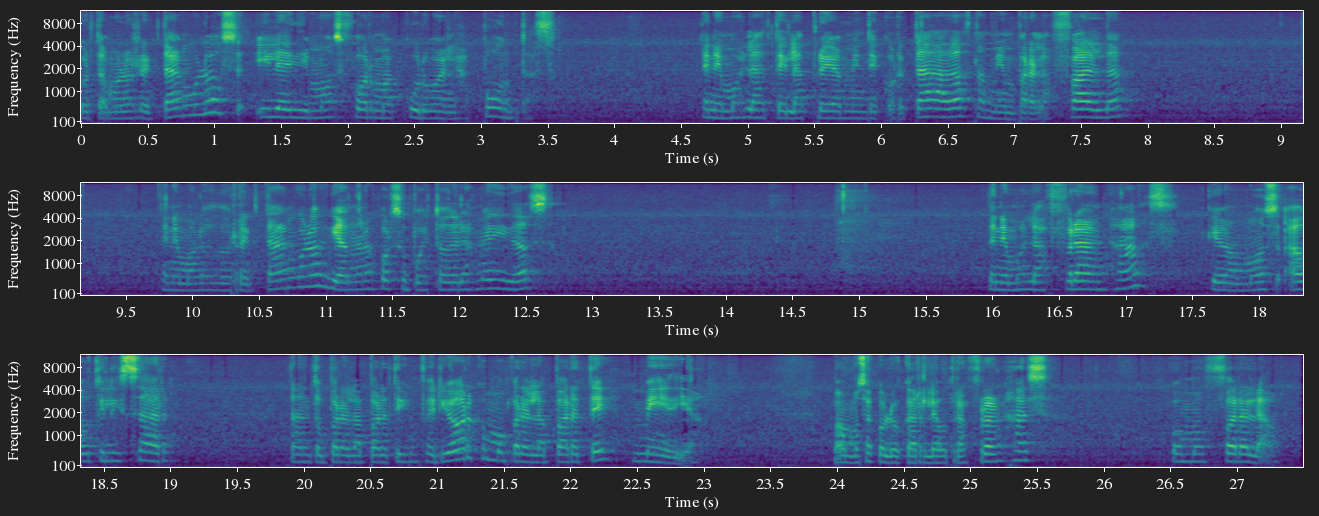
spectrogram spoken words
Cortamos los rectángulos y le dimos forma curva en las puntas. Tenemos las telas previamente cortadas, también para la falda. Tenemos los dos rectángulos, guiándonos por supuesto de las medidas. Tenemos las franjas que vamos a utilizar tanto para la parte inferior como para la parte media. Vamos a colocarle otras franjas como faralao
